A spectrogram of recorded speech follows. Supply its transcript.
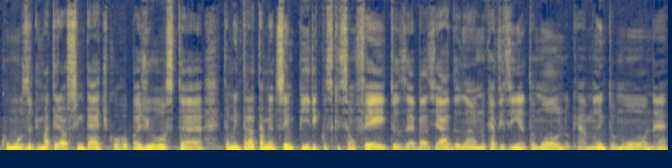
com o uso de material sintético, roupa justa, também tratamentos empíricos que são feitos, é baseado no, no que a vizinha tomou, no que a mãe tomou, né?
